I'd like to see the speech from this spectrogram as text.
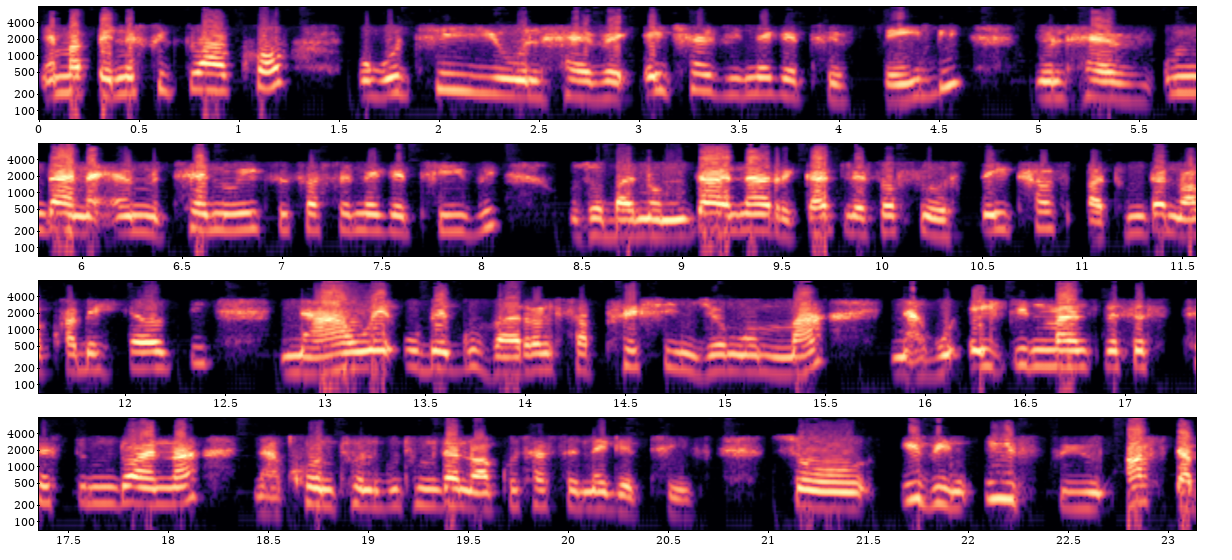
ema benefits wakho ukuthi you'll have a HIV negative baby you'll have umntana in 10 weeks isase negative uzoba nomntana regardless of your status but umntana wakho abe healthy nawe ube ku viral suppression njengoma naku 18 months bese test umntwana na control ukuthi umntana wakho usase negative so even if you after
